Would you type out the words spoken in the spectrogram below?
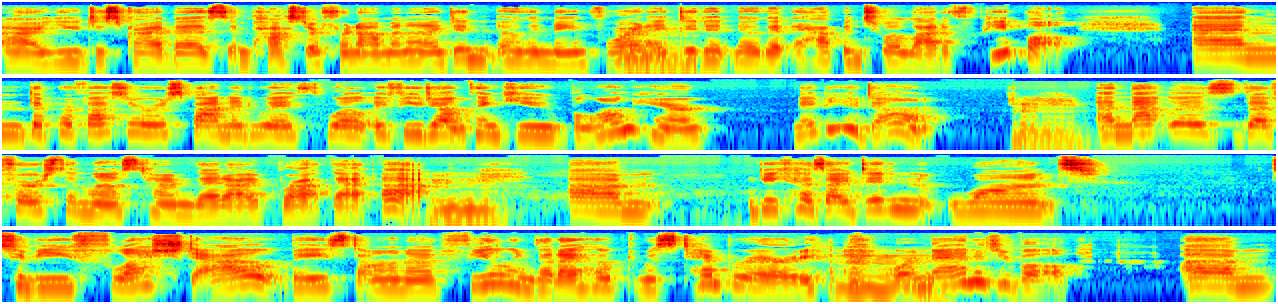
uh, you describe as imposter phenomenon. I didn't know the name for mm. it. I mm. didn't know that it happened to a lot of people. And the professor responded with, Well, if you don't think you belong here, maybe you don't. Mm-hmm. And that was the first and last time that I brought that up. Mm. Um, because I didn't want to be flushed out based on a feeling that I hoped was temporary mm. or manageable. Um,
